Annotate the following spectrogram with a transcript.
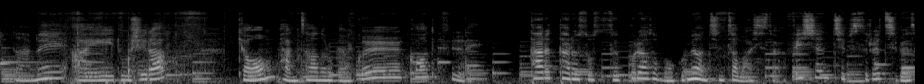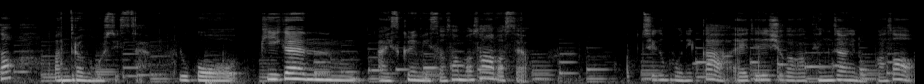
그 다음에 아이 도시락 겸 반찬으로 먹을 cod fillet. 타르타르 소스 뿌려서 먹으면 진짜 맛있어요. fish and chips를 집에서 만들어 먹을 수 있어요. 이거 비건 아이스크림이 있어서 한번 사와봤어요. 지금 보니까 added sugar가 굉장히 높아서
